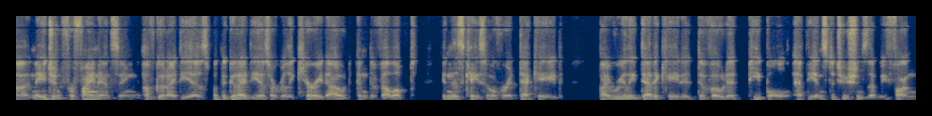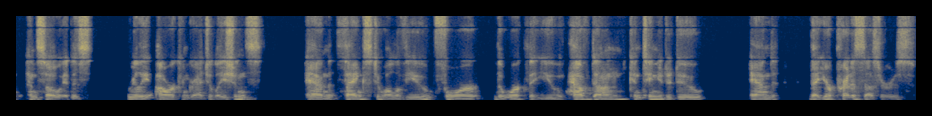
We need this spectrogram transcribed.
uh, an agent for financing of good ideas, but the good ideas are really carried out and developed, in this case, over a decade by really dedicated, devoted people at the institutions that we fund. And so it is really our congratulations and thanks to all of you for the work that you have done, continue to do, and that your predecessors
